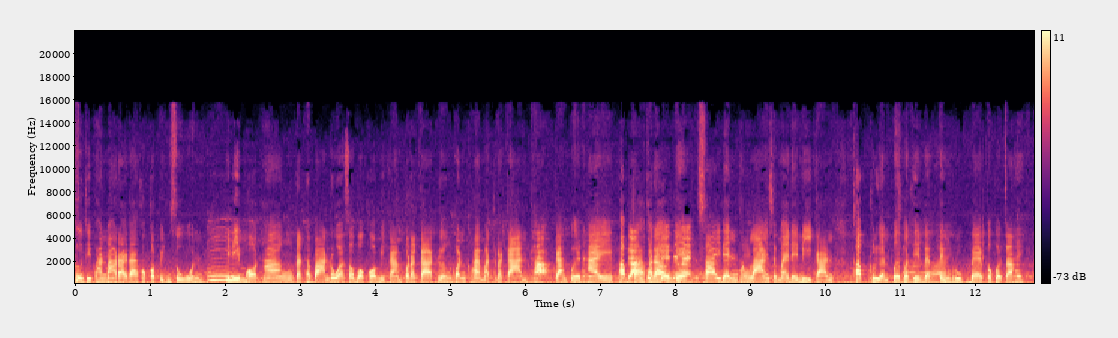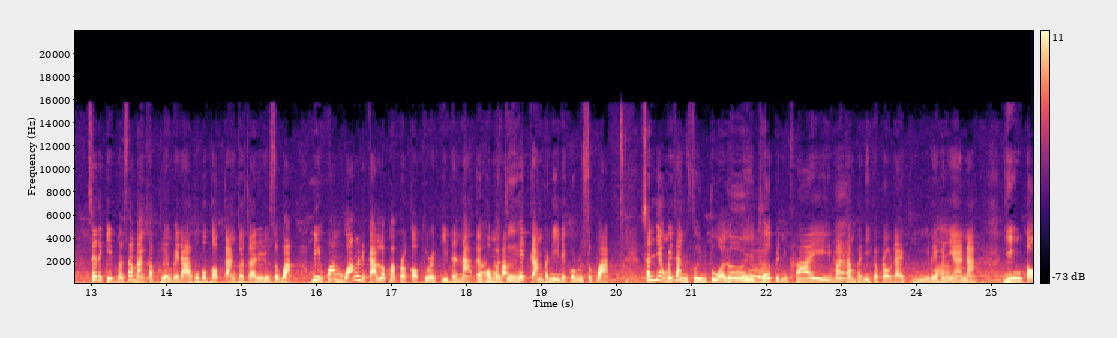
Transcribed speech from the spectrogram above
คือที่ผ่านมารายได้เขาก็เป็นศูนย์อืมทีนี้พอทางรัฐบาลหรือว่าสบคมีการประกาศเรื่องผ่อนคลายมาตรการค่ะการเปิดให้พับด้านบาร์คาราโอผมเด่นใช่ไหมเกะไส้แดนทางร้ายสมัยได้มีการขับเคลื่อนเปิดประเทศแบบใช่เต็มรูปแบบก็เพื่อจะให้ เศรษฐกิจมันสามารถขับเคลื่อนไปได้ผู้ประกอบการก็จะได้รู้สึกว่า มีความหวังในการลบมาประกอบธุรกิจนั่นนะแต่พอมาเจอเหตุการณ์พนีเนี่ยก็รู้สึกว่า ฉันยังไม่ทันฟื้นตัวเลยเออเธอเป็นใครมาทำพนีกับเราได้ผือในพนีนะยิงต่อ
